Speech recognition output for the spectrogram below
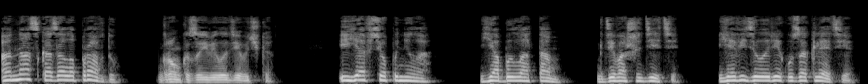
«Она сказала правду», — громко заявила девочка. «И я все поняла. Я была там, где ваши дети. Я видела реку заклятия,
